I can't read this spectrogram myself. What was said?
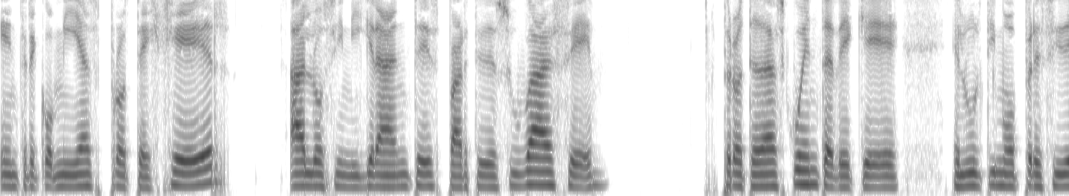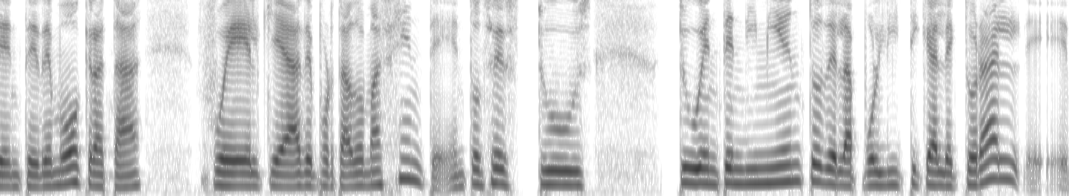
entre comillas, proteger a los inmigrantes, parte de su base, pero te das cuenta de que el último presidente demócrata fue el que ha deportado más gente. Entonces, tus, tu entendimiento de la política electoral eh,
